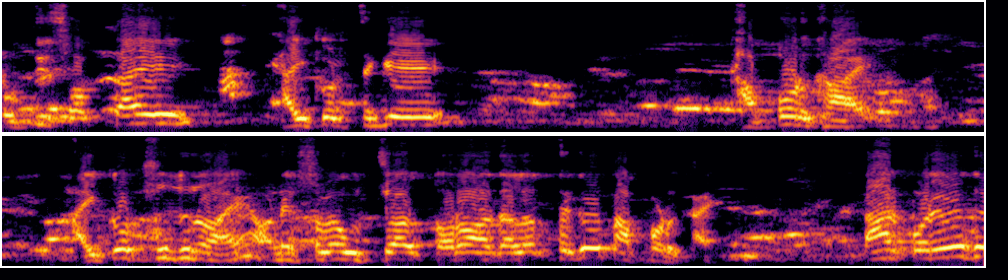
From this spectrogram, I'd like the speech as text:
প্রতি সপ্তাহে হাইকোর্ট থেকে থাপ্পড় খায়। হাইকোর্ট শুধু নয়, অনেক সময় উচ্চতর আদালত থেকেও তাপ্পড় খায়। তারপরেও তো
